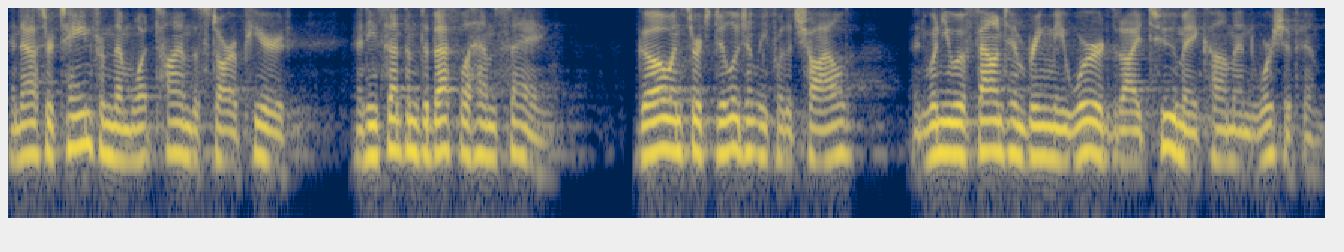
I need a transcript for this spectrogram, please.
and ascertained from them what time the star appeared. And he sent them to Bethlehem, saying, Go and search diligently for the child, and when you have found him, bring me word that I too may come and worship him.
